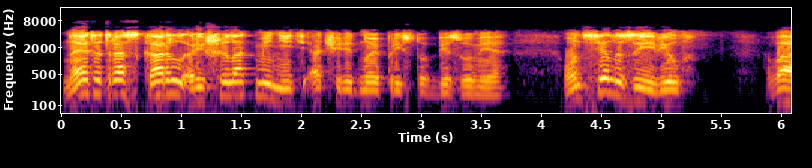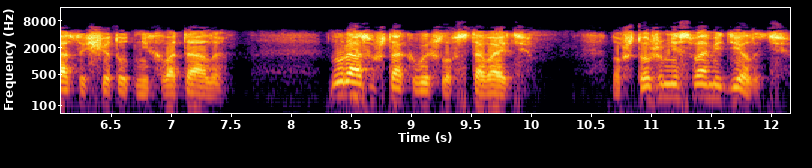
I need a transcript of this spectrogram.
На этот раз Карл решил отменить очередной приступ безумия. Он сел и заявил, «Вас еще тут не хватало. Ну, раз уж так вышло, вставайте. Но что же мне с вами делать?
